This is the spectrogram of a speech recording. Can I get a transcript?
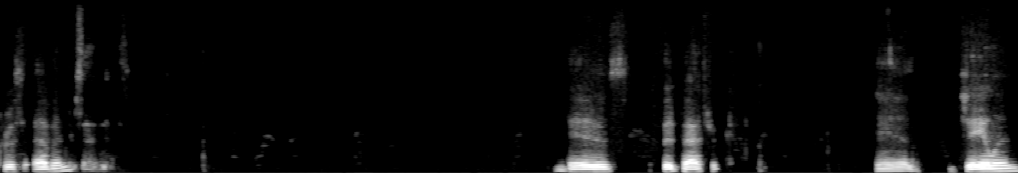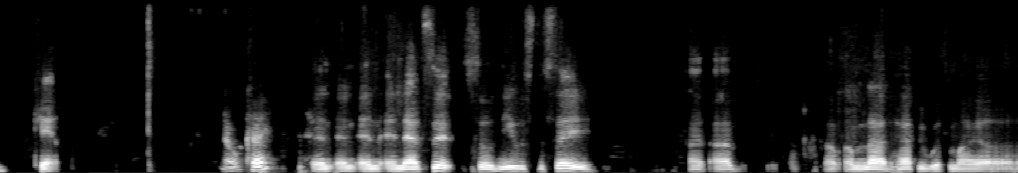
Chris Evans. Dez Fitzpatrick. And Jalen Camp. Okay. and and and and that's it. So, needless to say, I, I I'm not happy with my uh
